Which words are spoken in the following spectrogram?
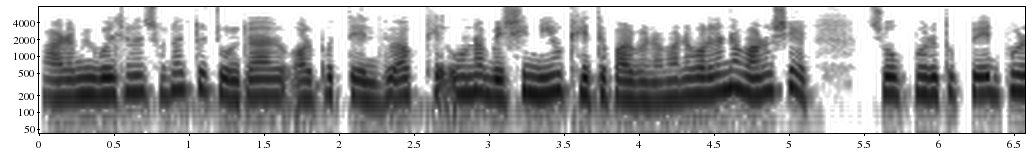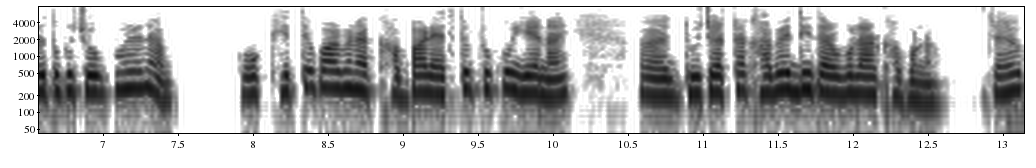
আর আমি বলছিলাম, শোনো একটু চুলটা অল্প তেল দেবো আর খে- ও না বেশি নিয়েও খেতে পারবে না। মানে বলে না মানুষের চোখ ভরে তো, পেট ভরে তবু চোখ ভরে না। ও খেতে পারবে না, খাবার এতটুকু ইয়ে নাই। দু চারটা খাবে দিই তার বলে আর খাব না। যাই হোক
